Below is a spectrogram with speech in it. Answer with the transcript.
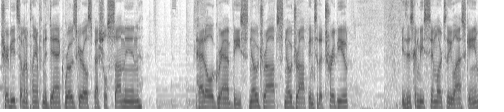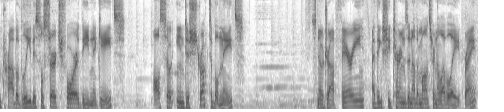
Tribute, summon a plant from the deck. Rose Girl, special summon. Petal, grab the Snowdrop, Snowdrop into the Tribute. Is this going to be similar to the last game? Probably. This will search for the Negates. Also, Indestructible Mates. Snowdrop Fairy. I think she turns another monster into level 8, right?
